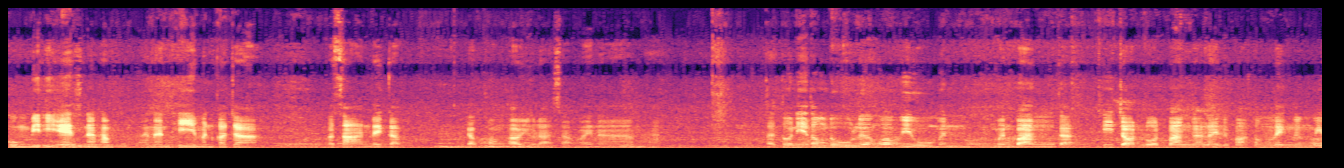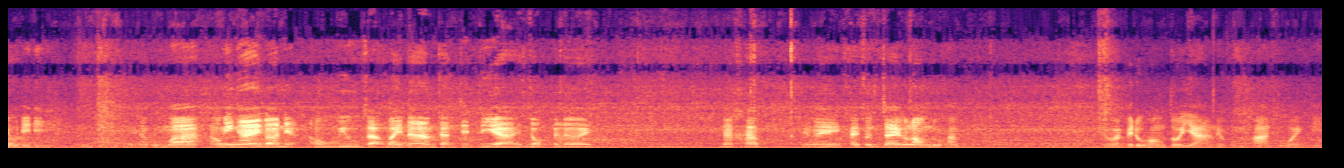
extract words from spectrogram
กลุ่ม BTS นะครับ ดังนั้นที่มันก็จะประสานไปกับกับของเขาอยู่ละสระว่ายน้ำนะแต่ตัวนี้ต้องดูเรื่องว่าวิวมันมันบังกับที่จอดรถบังกับอะไรหรือเปล่าต้องเล็งเรื่องวิวดีๆ นะผมว่าเอาง่ายๆก็เนี่ยเอาวิวสระว่ายน้ำชั้นเตี้ยๆให้จบไปเลยนะครับ ยังไงใครสนใจก็ลองดูครับ เดี๋ยวไว้ไปดูห้องตัวอย่างเดี๋ยวผมพาทัวร์อีกที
